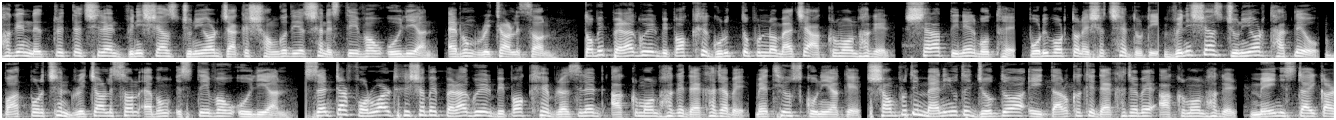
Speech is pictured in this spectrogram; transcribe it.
ভাগের নেতৃত্বে ছিলেন ভিনিসিয়াস জুনিয়র, যাকে সঙ্গ দিয়েছেন স্টিভাও উইলিয়ান এবং রিচার্লিসন। তবে প্যারাগুয়ের বিপক্ষে গুরুত্বপূর্ণ ম্যাচে আক্রমণ ভাগের সেরা তিনের মধ্যে পরিবর্তন এসেছে দুটি। ভিনিসিয়াস জুনিয়র থাকলেও বাদ পড়েছেন রিচার্লিসন এবং স্টিভাও উইলিয়ান। সেন্টার ফরওয়ার্ড হিসেবে প্যারাগুয়ের বিপক্ষে ব্রাজিলের আক্রমণ ভাগে দেখা যাবে ম্যাথিউস কুনিয়াকে। সম্প্রতি ম্যানিউতে যোগ দেওয়া এই তারকাকে দেখা যাবে আক্রমণ ভাগের মেইন স্ট্রাইকার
